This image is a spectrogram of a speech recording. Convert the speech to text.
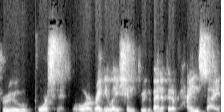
through enforcement or regulation through the benefit of hindsight.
